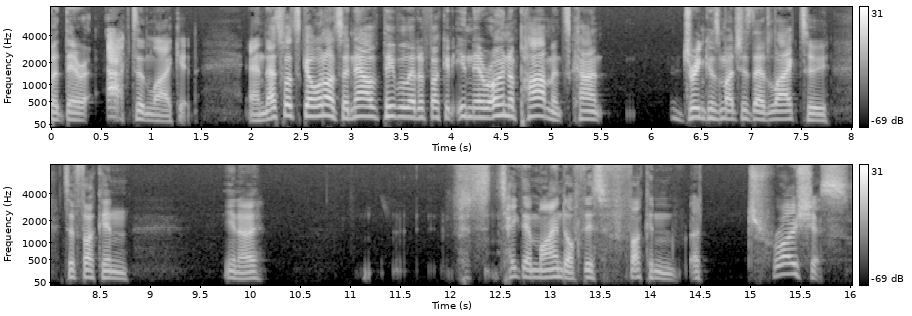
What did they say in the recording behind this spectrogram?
but they're acting like it. And that's what's going on. So now people that are fucking in their own apartments can't drink as much as they'd like to to fucking you know take their mind off this fucking atrocious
